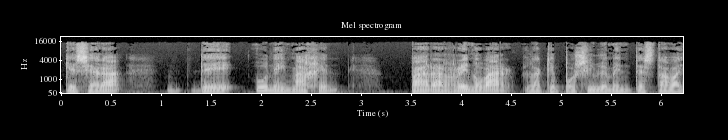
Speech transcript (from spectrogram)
que se hará de una imagen para renovar la que posiblemente estaba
